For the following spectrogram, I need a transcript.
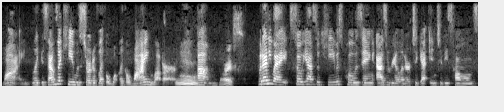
wine. Like it sounds like he was sort of like a like a wine lover. Ooh, um, nice. But anyway, so yeah, so he was posing as a realtor to get into these homes.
